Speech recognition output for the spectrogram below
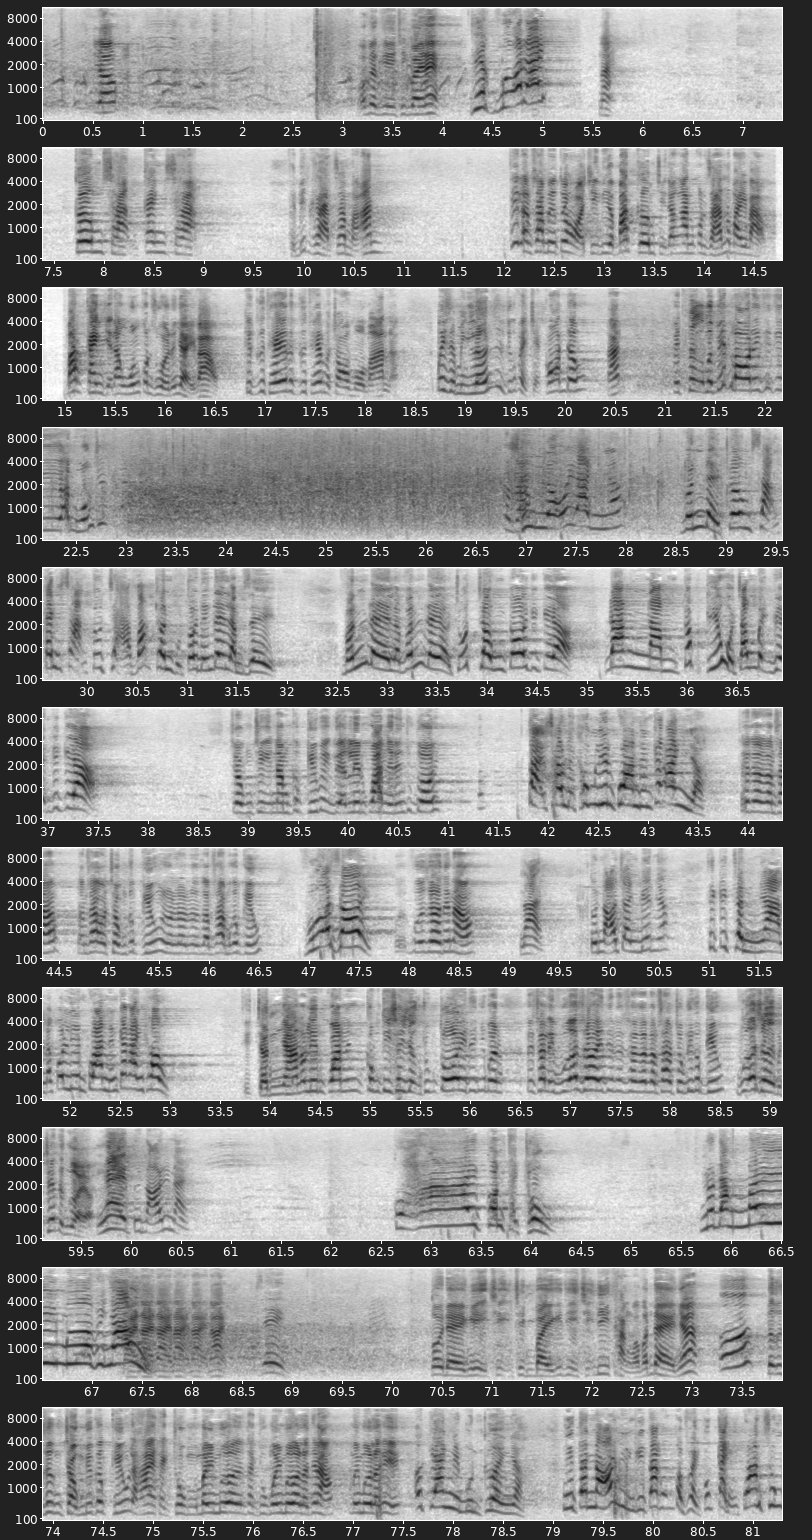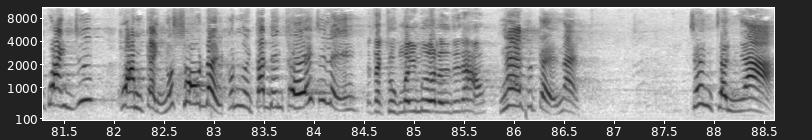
đi đâu có việc gì trình bày đây? Việc vữa đấy. Này cơm sạn canh sạn phải biết gạt ra mà ăn. Thế làm sao bây giờ tôi hỏi chị bây giờ bát cơm chị đang ăn con rán nó bay vào. Bát canh chị đang uống con ruồi nó nhảy vào. Thế cứ thế cứ thế mà cho mồm mà ăn à? Bây giờ mình lớn rồi chứ có phải trẻ con đâu. Hả? Phải tự mà biết lo đấy cái, cái ăn uống chứ? Xin lỗi anh nhá. Vấn đề cơm sạn canh sạn tôi chả vác thân của tôi đến đây làm gì Vấn đề là vấn đề ở chỗ chồng tôi kia. Kìa Đang nằm cấp cứu ở trong bệnh viện kia. Kìa chồng chị nằm cấp cứu bệnh viện liên quan gì đến chúng tôi? Tại sao lại không liên quan đến các anh nhỉ? Thế là làm sao? Làm sao mà chồng cấp cứu làm sao mà cấp cứu? Vữa rơi vừa, vừa giờ thế nào? Này tôi nói cho anh biết nhé Thế cái trần nhà nó có liên quan đến các anh không? Thì trần nhà nó liên quan đến công ty xây dựng chúng tôi thế nhưng mà tại sao lại vữa rơi thế làm sao chồng đi cấp cứu? Vữa rơi mà chết được người à? Nghe tôi nói đây này Có hai con thạch thùng. Nó đang mây mưa với nhau. Này này này này này Gì? Tôi đề nghị chị trình bày cái gì chị đi thẳng vào vấn đề nhá. Ừ. Tự dưng chồng đi cấp cứu là hai thạch thùng mây mưa thạch thùng mây mưa là thế nào? Mây mưa là cái gì? Ơ cái anh này buồn cười nhỉ? Người ta nói thì người ta cũng còn phải có cảnh quan xung quanh chứ. Hoàn cảnh nó xô đẩy con người ta đến thế chứ lại thạch thùng mây mưa là thế nào? Nghe tôi kể này. Trên trần nhà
